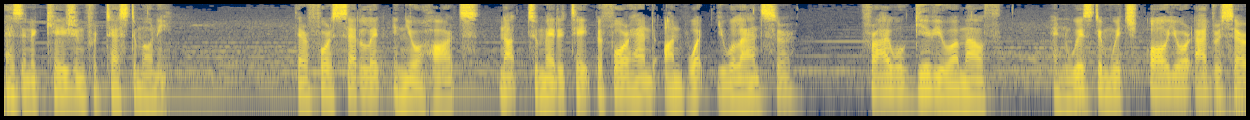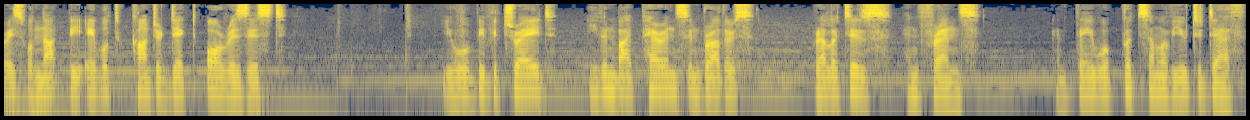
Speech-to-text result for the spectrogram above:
as an occasion for testimony. Therefore settle it in your hearts, not to meditate beforehand on what you will answer. For I will give you a mouth, and wisdom which all your adversaries will not be able to contradict or resist. You will be betrayed even by parents and brothers, relatives and friends, and they will put some of you to death,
